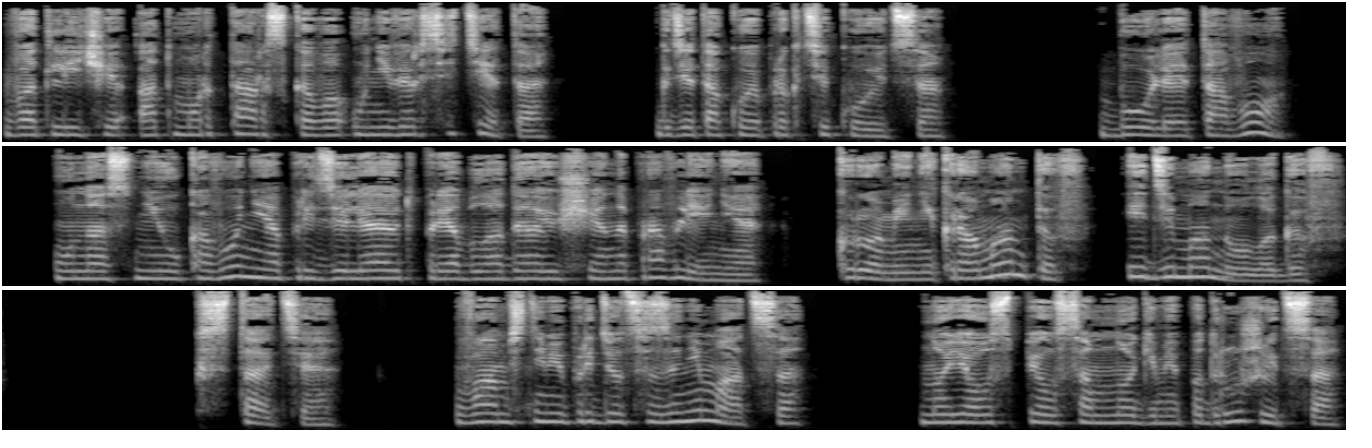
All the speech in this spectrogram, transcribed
в отличие от Муртарского университета, где такое практикуется. Более того, у нас ни у кого не определяют преобладающее направление, кроме некромантов и демонологов. Кстати, вам с ними придется заниматься, но я успел со многими подружиться.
